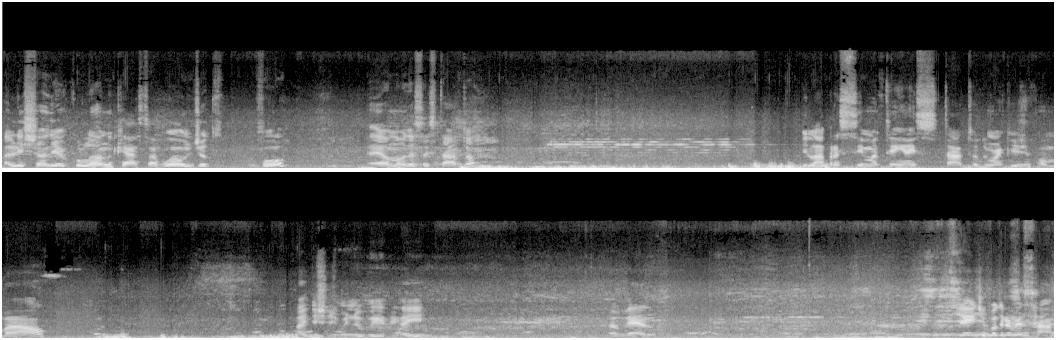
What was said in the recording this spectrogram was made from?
Alexandre Herculano, que é essa rua onde eu vou é o nome dessa estátua. E lá pra cima tem a estátua do Marquês de Pombal. Aí deixa eu diminuir aí. Tá vendo? Gente, eu vou atravessar.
